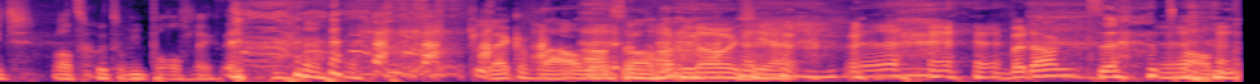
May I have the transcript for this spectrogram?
Iets wat goed op je pols ligt. Lekker verhaal. Een horloge, ja. Bedankt, eh, Twan.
